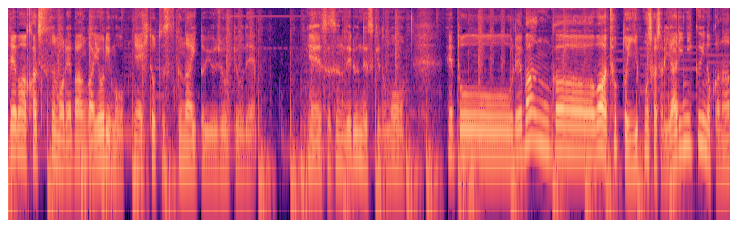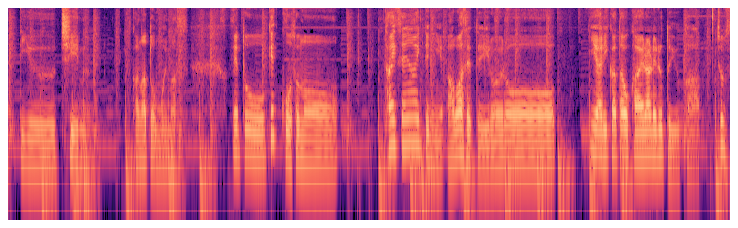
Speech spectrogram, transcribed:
で、まあ、勝ち数もレバンガよりも、ね、1つ少ないという状況で、えー、進んでるんですけども、えっ、と、レバンガはちょっともしかしたらやりにくいのかなっていうチームかなと思います。えっ、と、結構その、対戦相手に合わせていろいろやり方を変えられるというか、ちょっと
